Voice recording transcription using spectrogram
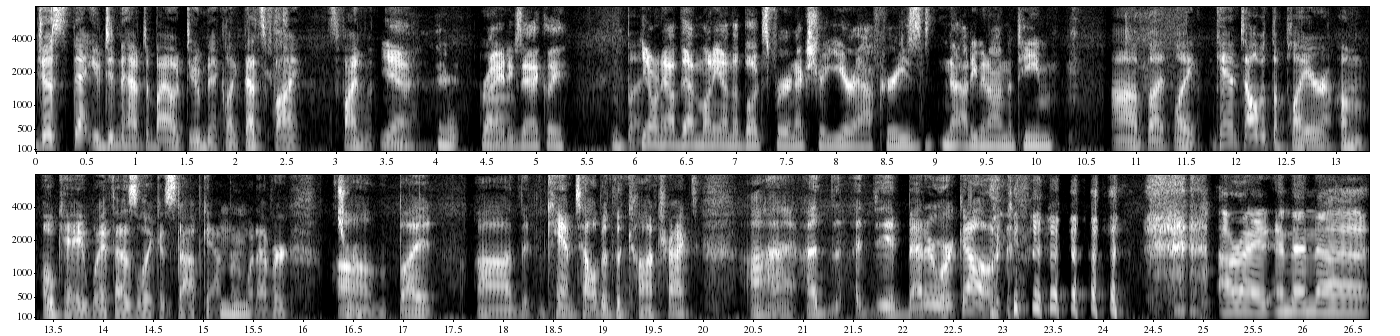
just that you didn't have to buy out Dubnyk, like that's fine. It's fine with me. Yeah, right, exactly. But You don't have that money on the books for an extra year after he's not even on the team. Uh, but like Cam Talbot, the player, I'm okay with as like a stopgap or whatever. Um, but uh, the, Cam Talbot, the contract, uh, uh, it better work out. All right, and then uh,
